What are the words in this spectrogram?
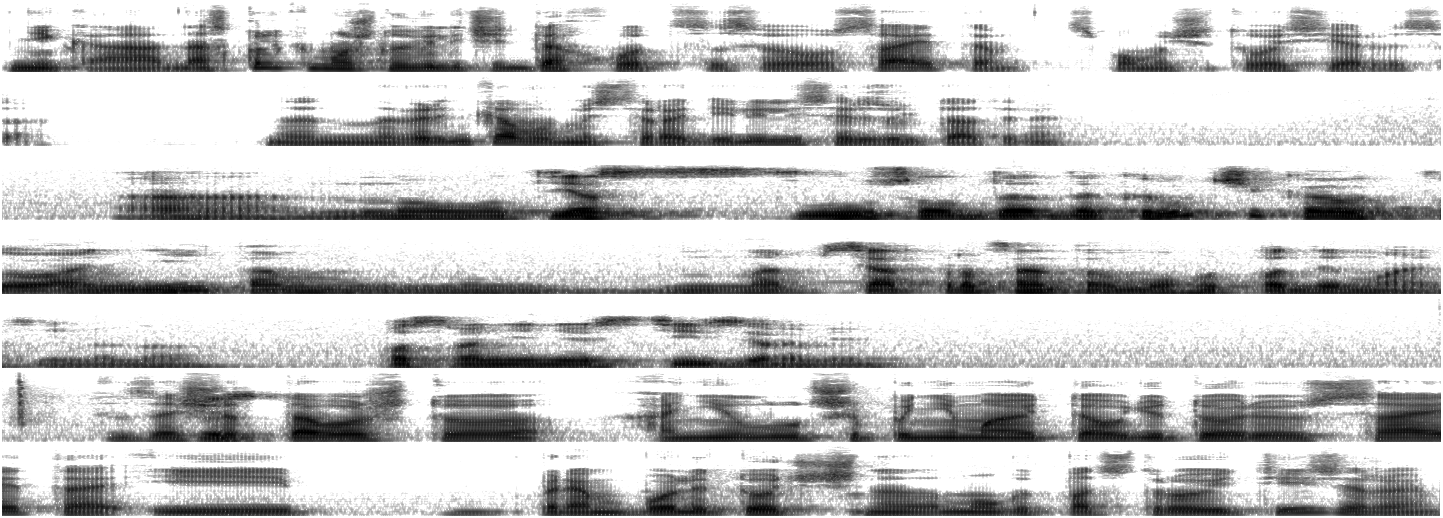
Ник, а насколько можно увеличить доход со своего сайта с помощью твоего сервиса? Наверняка вы мастера делились результатами. А, ну вот я слушал до, докрутчиков, то они там ну, на 50% могут поднимать именно по сравнению с тизерами. За счет есть... того, что они лучше понимают аудиторию сайта и прям более точечно могут подстроить тизеры?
